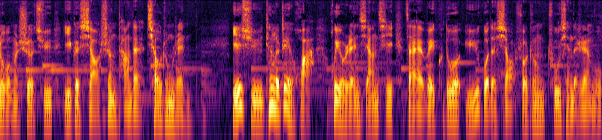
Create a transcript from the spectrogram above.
是我们社区一个小圣堂的敲钟人。也许听了这话，会有人想起在维克多·雨果的小说中出现的人物，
